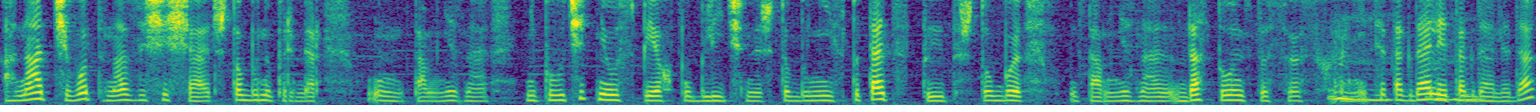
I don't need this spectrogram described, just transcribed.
она от чего-то нас защищает, чтобы, например, там, не знаю, не получить неуспех публичный, чтобы не испытать стыд, чтобы, там, не знаю, достоинство свое сохранить mm-hmm. и так далее, mm-hmm. и так далее, да,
